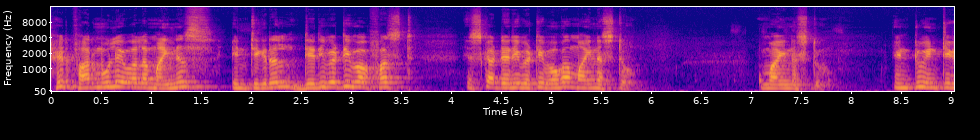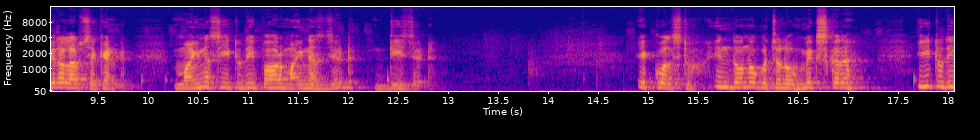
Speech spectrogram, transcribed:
फिर फार्मूले वाला minus integral derivative of first इसका डेरिवेटिव होगा minus two minus two into integral of second minus E to the power minus Z D Z equals to इन दोनों को चलो मिक्स करें E to the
